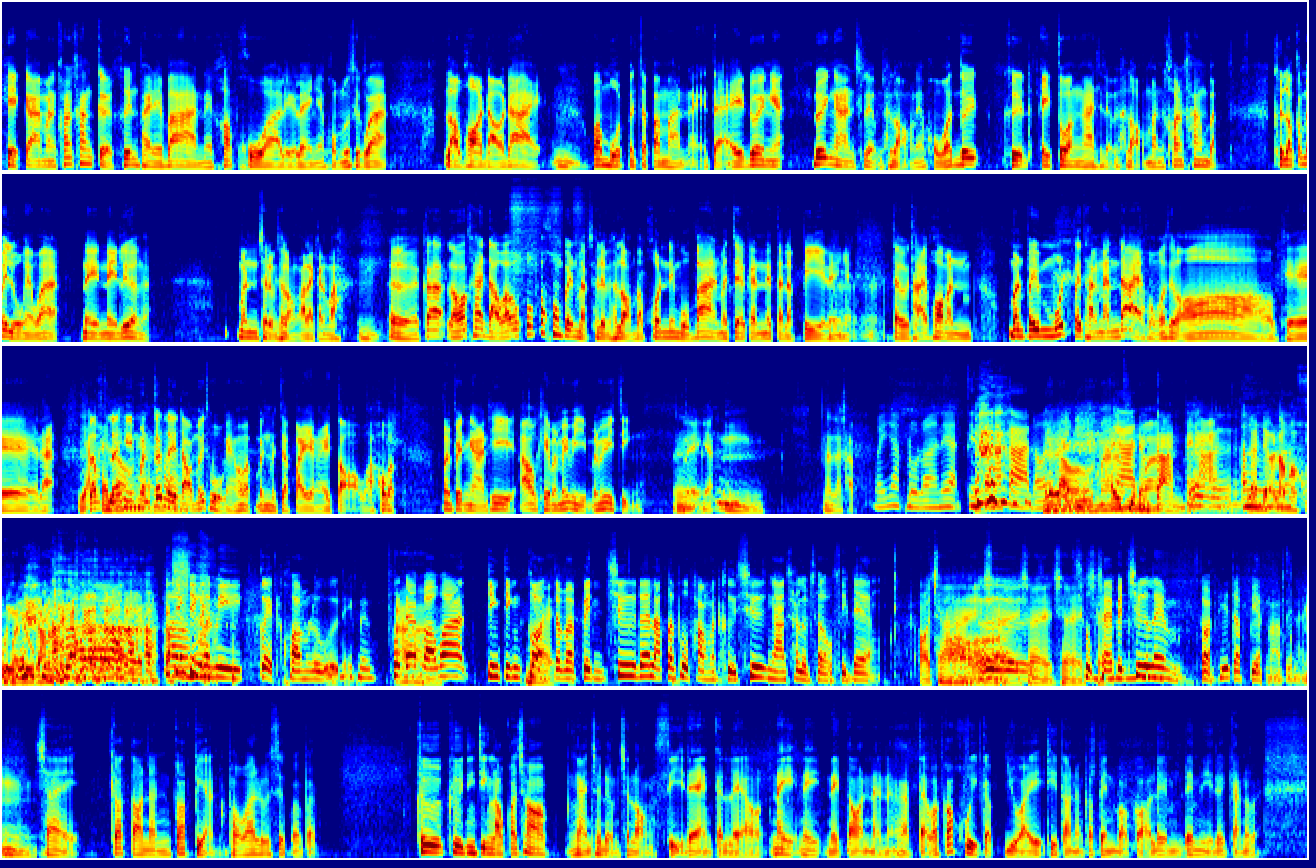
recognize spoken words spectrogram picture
เหตุการณ์มันค่อนข้างเกิดขึ้นภายในบ้านในครอบครัวหรืออะไรเงี้ยผมรู้สึกว่าเราพอเดาได้อืมว่ามูดมันจะประมาณไหน แต่ไอ้ด้วยเนี้ย ด้วยงานเฉลิมฉลองเนี่ยผมว่าด้วยคือไอ้ตัวงานเฉลิมฉลองมันค่อนข้างแบบ คือเราก็ไม่รู้ไงว่าในในเรื่องอะมันเฉลิมฉลองอะไรกันวะอืมเออ ก็เราก็แค่เดาว่าก็ก็คงเป็นแบบเฉลิมฉลองแบบคนในหมู่บ้านมาเจอกันในแต่ละปีอะไรเงี้ย แต่สุดท้ายพอมันมันไปมุดไปทางนั้นได้ผมก็รู้สึกว่าอ๋อโอเคแล้วอยากแล้วให้แล้วลองทีนี้มันอยากก็เลยลองเดาไม่ถูกไงว่าแบบมันมันจะไปยังไงต่อวะเพราะแบบมันเป็นงานที่อ้าวโอเคมันไม่มีมันไม่มีจริงอะไรอย่างเงี้ย อืม นั่นแหละครับไว้อยากดูแล้วเนี่ยจินตนาการแล้วเออเราดีมากให้พี่งานน้ำตาลไปอ่านเออแล้วเดี๋ยวเรามาคุยมากันดูกันจริงๆมันมีเกร็ดความรู้นิดนึงพูดได้ปะอ่าว่าจริง ๆ ก่อนได้จะมาเป็นชื่อด้วยรักและผูกพังมันคือชื่องานเฉลิมฉลองสีแดงอ๋อใช่ใช่ใช่ใช่ถูกใช้ใช่เป็นชื่อเล่มก่อนที่จะเปลี่ยนมาเป็นอันอืนี้มใช่ ก็ตอนนั้นก็เปลี่ยน เพราะว่ารู้สึกว่าแบบ คือคือจริง ๆ เราก็ชอบงานเฉลิมฉลองสีแดงกันแล้ว ในในในตอนนั้นนะครับ แต่ว่าก็คุยกับย้อยที่ตอนนั้นก็เป็นบอกอเล่มเล่มนี้ด้วยกันว่าแบบ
